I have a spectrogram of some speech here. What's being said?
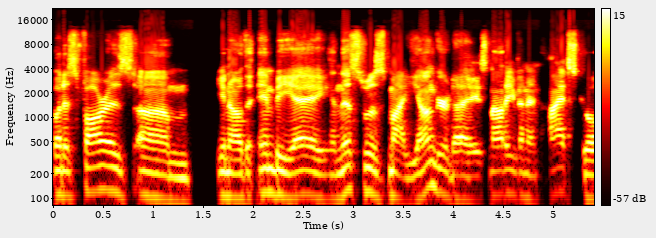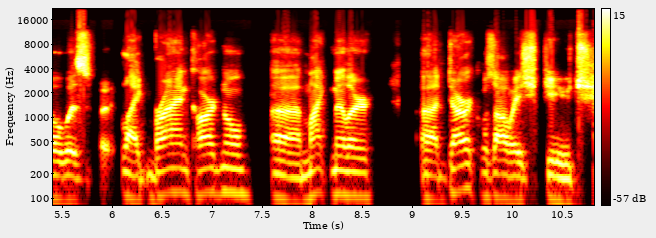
But as far as um, you know, the NBA, and this was my younger days, not even in high school, was like Brian Cardinal, uh, Mike Miller, uh, Dirk was always huge.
